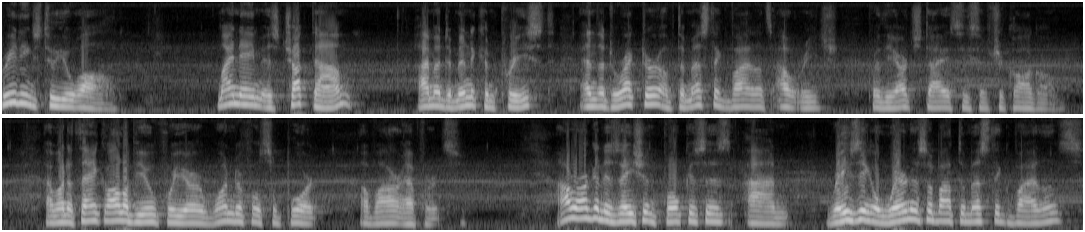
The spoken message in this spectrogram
Greetings to you all. My name is Chuck Dahm. I'm a Dominican priest and the Director of Domestic Violence Outreach for the Archdiocese of Chicago. I want to thank all of you for your wonderful support of our efforts. Our organization focuses on raising awareness about domestic violence,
